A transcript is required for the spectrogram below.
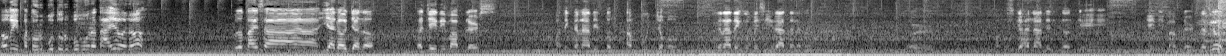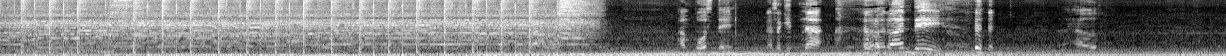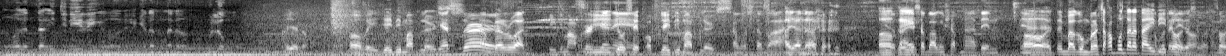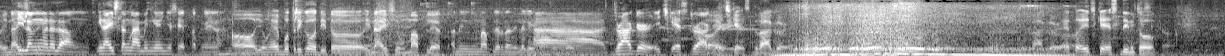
Okay, paturbo-turbo muna tayo, no? Punta tayo sa, yan o, dyan o, sa JD Mufflers. Patignan natin tong tambucho ko. Tingnan natin kung may sira talaga. Or, pakusgahan natin doon kay JD Mufflers. Let's go! Ang poste, nasa gitna. Monday! wow. Ang magandang engineering. Oh. Nilagyan ng ano, gulong. Ayan oh. Okay, JD Mufflers. Yes, sir. Number one. JD Mufflers Si yan eh. Joseph of JD Mufflers. Kamusta ba? Ayan ah. Dito tayo Okay. sa bagong shop natin. Oo, ito yung bagong branch. Saka punta na tayo Papunta dito, no? sa Wasan. So, inayos Hindi lang ano lang, inayos lang namin ngayon yung setup ngayon. Oo, yung Evo 3 ko dito inayos yung muffler. Ano yung muffler na nilagay natin doon? Ah, Dragger, HKS Dragger. Oh, HKS Dragger. Dragger. Ito HKS din to. Ito.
